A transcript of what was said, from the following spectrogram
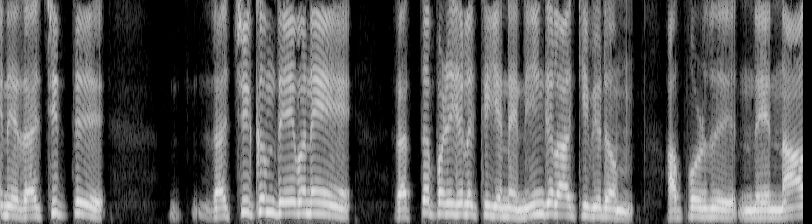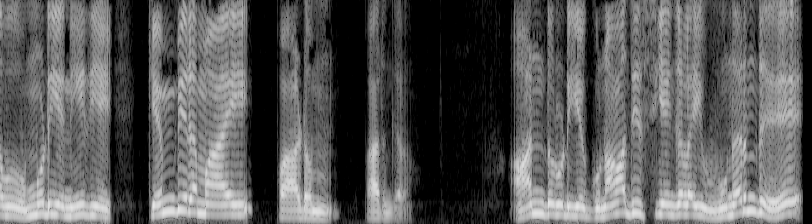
என்னை ரட்சித்து ரட்சிக்கும் தேவனே இரத்த பழிகளுக்கு என்னை நீங்களாக்கிவிடும். அப்பொழுது என் நாவு உம்முடைய நீதியை கெம்பிரமாய் பாடும். பாருங்க. ஆண்டோருடைய குணாதிசயங்களை உணர்ந்து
